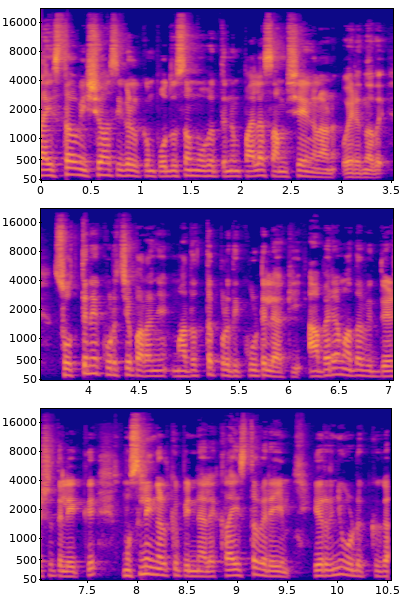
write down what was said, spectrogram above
ക്രൈസ്തവ വിശ്വാസികൾക്കും പൊതുസമൂഹത്തിനും പല സംശയങ്ങളാണ് വരുന്നത് സ്വത്തിനെക്കുറിച്ച് പറഞ്ഞ് മതത്തെ പ്രതിക്കൂട്ടിലാക്കി അപരമത വിദ്വേഷത്തിലേക്ക് മുസ്ലിങ്ങൾക്ക് പിന്നാലെ ക്രൈസ്തവരെയും എറിഞ്ഞു കൊടുക്കുക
